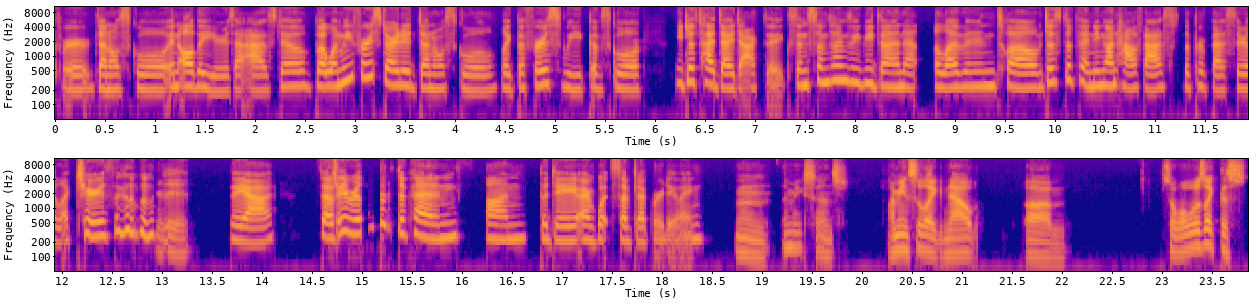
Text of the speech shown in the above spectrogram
for dental school in all the years at ASDO. But when we first started dental school, like the first week of school, we just had didactics. And sometimes we'd be done at 11, 12, just depending on how fast the professor lectures. yeah. yeah. So it really just depends on the day or what subject we're doing. Mm, that makes sense. I mean, so like now, um, so what was like this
